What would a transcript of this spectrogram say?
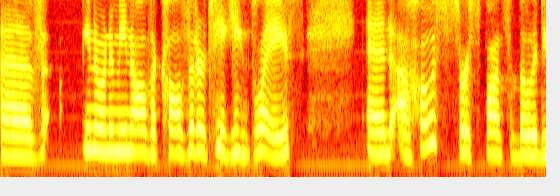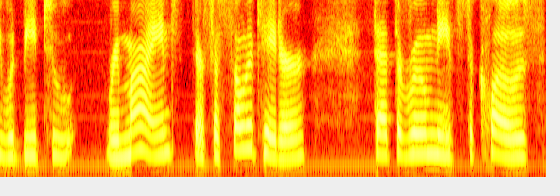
of, you know what I mean, all the calls that are taking place. And a host's responsibility would be to remind their facilitator that the room needs to close.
